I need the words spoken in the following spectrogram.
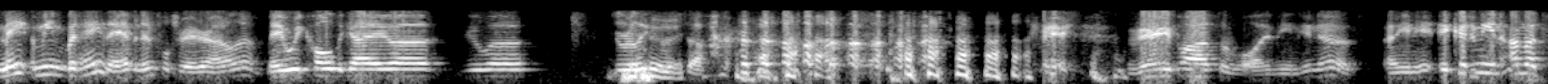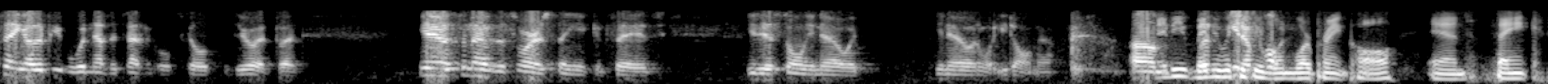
May, I mean, but hey, they have an infiltrator. I don't know. Maybe we called the guy uh, who uh, who released this stuff. Very possible. I mean, who knows? I mean, it, it could. Mean, I'm not saying other people wouldn't have the technical skills to do it, but you know, sometimes the smartest thing you can say is you just only know what you know and what you don't know. Um, maybe but, maybe we should know, do Paul- one more prank call and thank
